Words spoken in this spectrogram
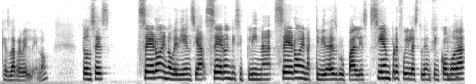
que es la rebelde, ¿no? Entonces, cero en obediencia, cero en disciplina, cero en actividades grupales. Siempre fui la estudiante incómoda,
